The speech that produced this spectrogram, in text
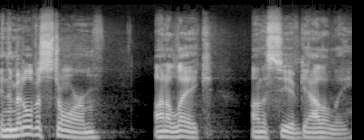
in the middle of a storm on a lake on the Sea of Galilee.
